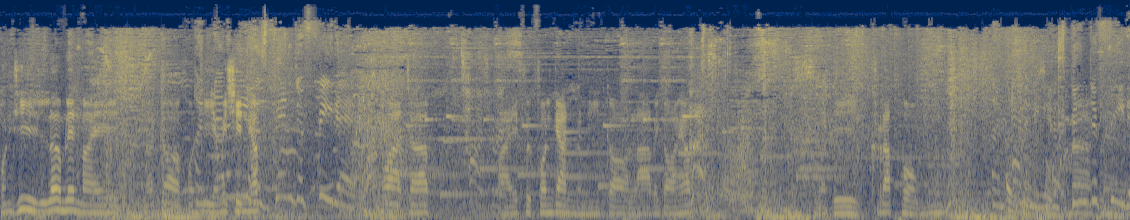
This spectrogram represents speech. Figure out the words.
คนที่เริ่มเล่นใหม่ แล้วก็คนที่ยังไม่ชินครับหวังว่าจะไปฝึกฝนกันวันนี้ก็ลาไปก่อนครับ สวัสดีครับผม An enemy has been defeated.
